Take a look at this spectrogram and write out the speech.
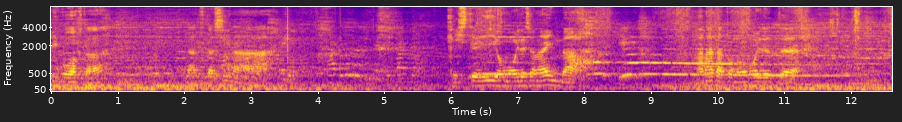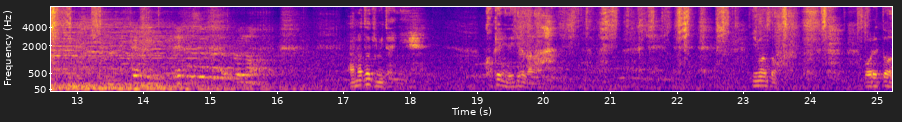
ビフォーアフター？懐かしいな。決していい思い出じゃないんだ。あなたとの思い出って。あの時みたいにコケにできるかな。今と俺と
